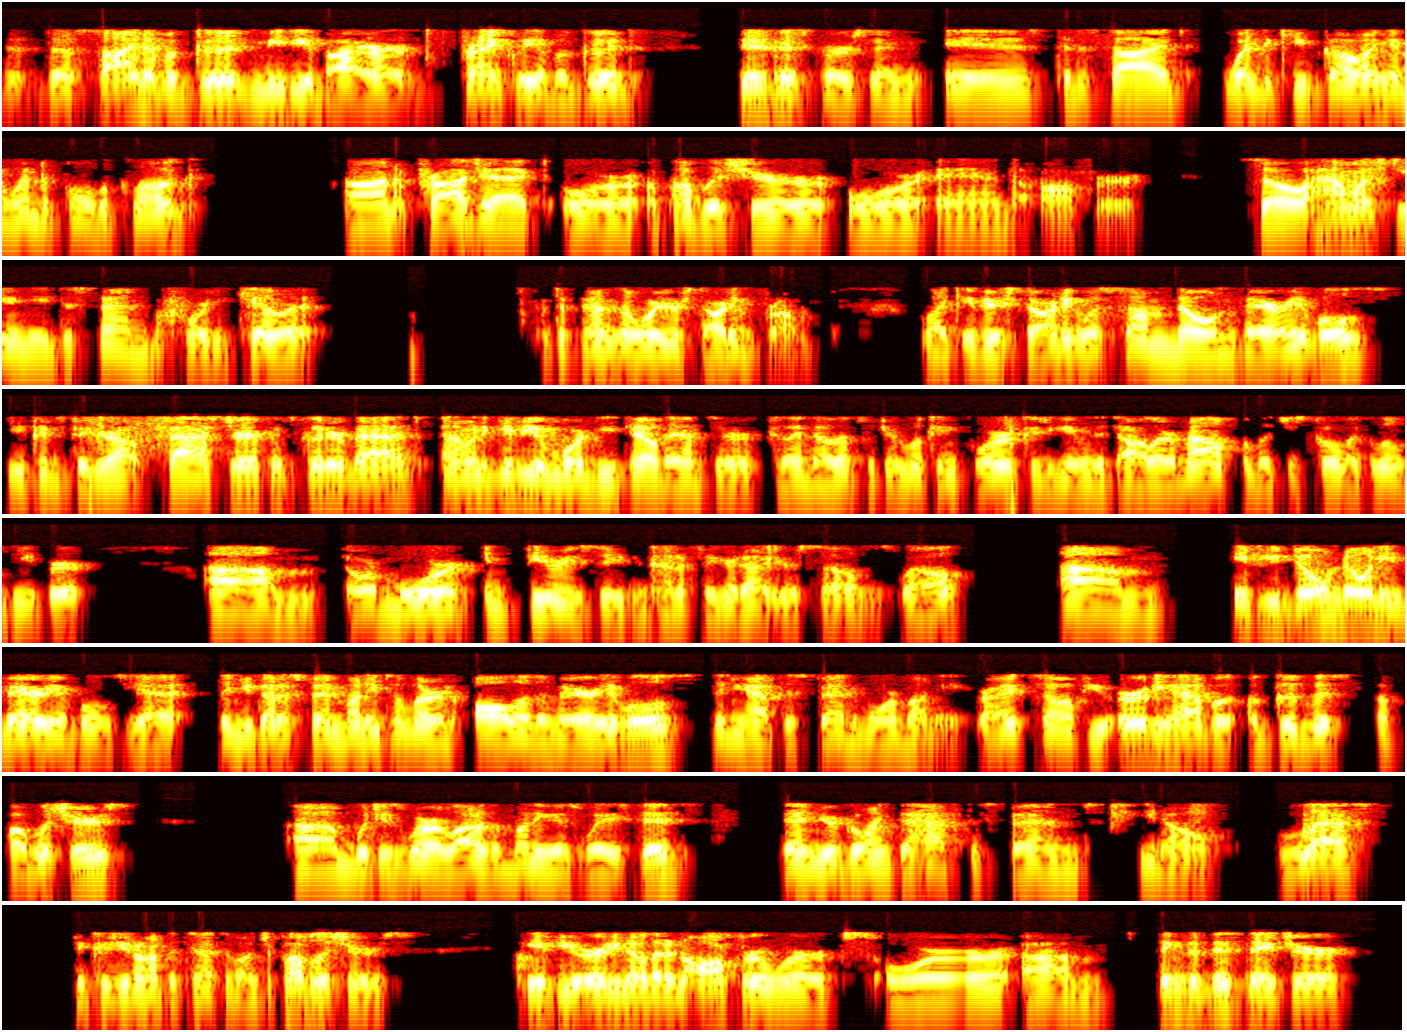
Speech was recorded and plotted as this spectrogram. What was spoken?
the sign of a good media buyer, frankly, of a good business person is to decide when to keep going and when to pull the plug on a project or a publisher or an offer. So how much do you need to spend before you kill it? It depends on where you're starting from. Like if you're starting with some known variables, you can figure out faster if it's good or bad. And I'm going to give you a more detailed answer because I know that's what you're looking for because you gave me the dollar amount, but let's just go like a little deeper. Um, or more in theory so you can kind of figure it out yourselves as well. Um, if you don't know any variables yet, then you got to spend money to learn all of the variables. Then you have to spend more money, right? So if you already have a, a good list of publishers, um, which is where a lot of the money is wasted, then you're going to have to spend, you know, less because you don't have to test a bunch of publishers. If you already know that an offer works or um, things of this nature,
